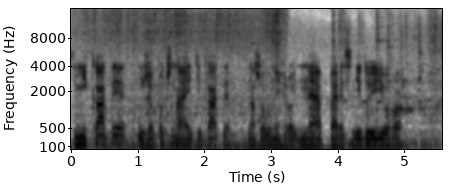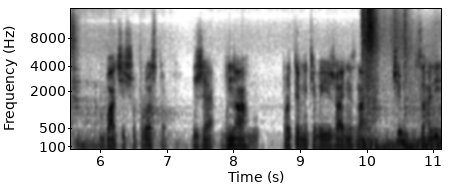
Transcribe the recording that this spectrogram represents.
смікати, вже починає тікати. Наш головний герой не переслідує його. Бачить, що просто вже в наглу противники виїжджають, не знаю, чим взагалі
